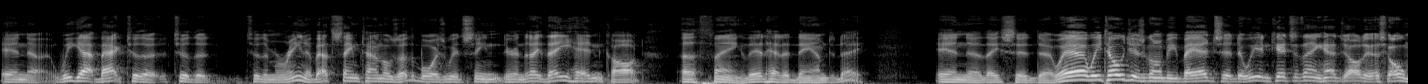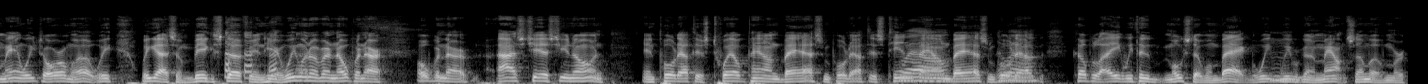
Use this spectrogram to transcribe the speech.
And uh, we got back to the to the to the marina about the same time those other boys we had seen during the day. They hadn't caught a thing. They'd had a damned today. And uh, they said, uh, "Well, we told you it was going to be bad." Said we didn't catch a thing. How'd y'all do? I said, "Oh man, we tore them up. We we got some big stuff in here. We went over and opened our opened our ice chest, you know, and and pulled out this twelve pound bass and pulled out this ten Wow. pound bass and pulled Wow. out a couple of eight. We threw most of them back, but we we were going to mount some of them or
